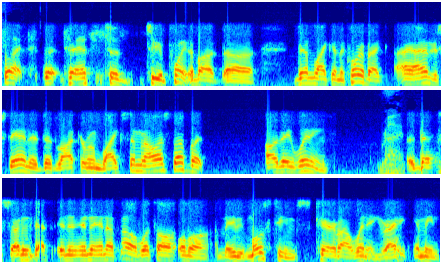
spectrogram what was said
But, but to answer to to your point about uh, them liking the quarterback, I, I understand that the locker room likes him and all that stuff, but are they winning? Right. That's I mean that's in, in the NFL. What's all well, maybe most teams care about winning, right? I mean,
